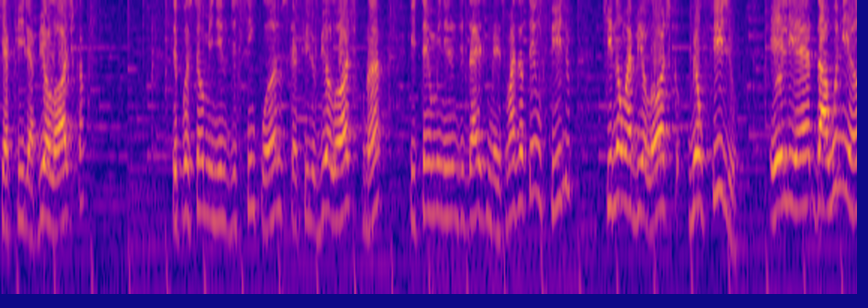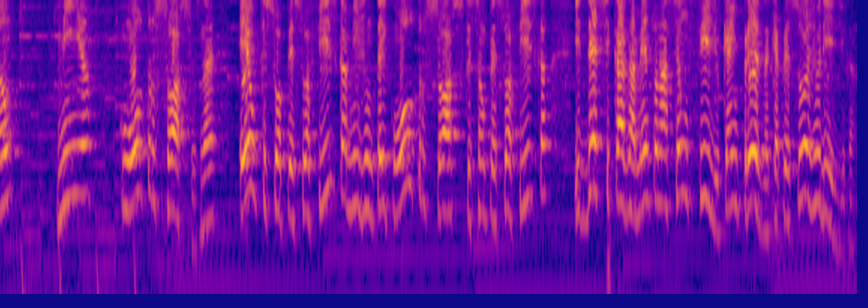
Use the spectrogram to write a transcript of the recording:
que é filha biológica. Depois tem um menino de 5 anos, que é filho biológico, né? E tem um menino de 10 meses. Mas eu tenho um filho que não é biológico. Meu filho, ele é da união minha com outros sócios, né? Eu que sou pessoa física, me juntei com outros sócios que são pessoa física e desse casamento nasceu um filho, que é a empresa, que é pessoa jurídica.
